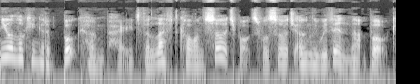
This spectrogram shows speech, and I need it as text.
you are looking at a book homepage, the left column search box will search only within that book.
